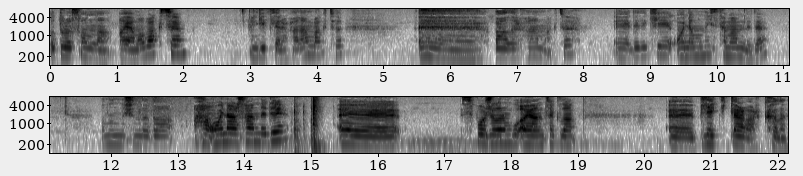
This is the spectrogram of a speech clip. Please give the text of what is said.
ultrasonla ayağıma baktı. Liflere falan baktı. Ee, bağları falan baktı. Ee, dedi ki oynamanı istemem dedi. Onun dışında da ha oynarsan dedi ee, sporcuların bu ayağına takılan ee, bileklikler var kalın.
